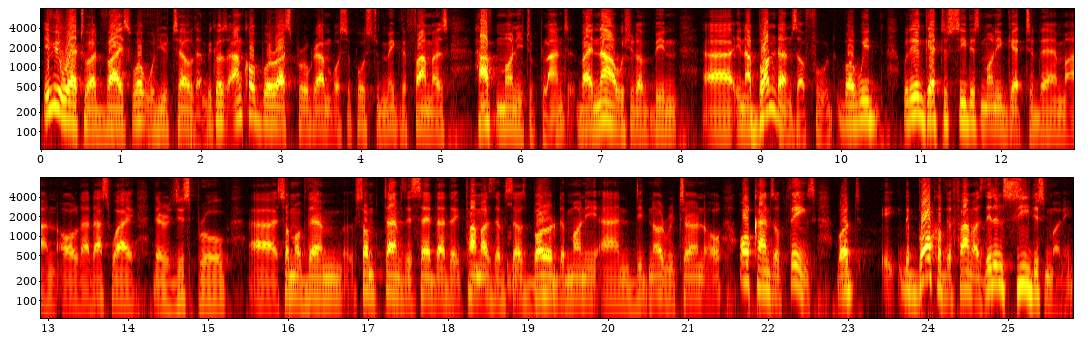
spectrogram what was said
If you were to advise, what would you tell them? Because Anchor Borrowers' program was supposed to make the farmers have money to plant. By now, we should have been uh, in abundance of food, but we, we didn't get to see this money get to them and all that. That's why there is this probe. Uh, some of them, sometimes they said that the farmers themselves borrowed the money and did not return, or all kinds of things. But eh, the bulk of the farmers didn't see this money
